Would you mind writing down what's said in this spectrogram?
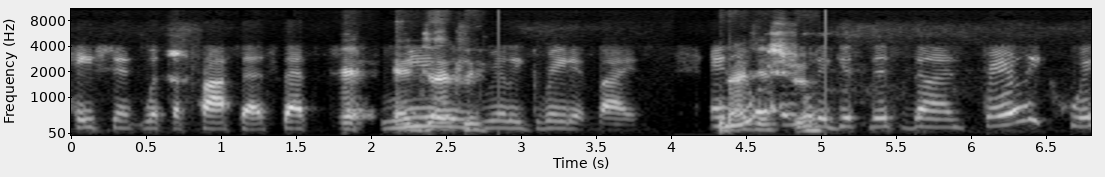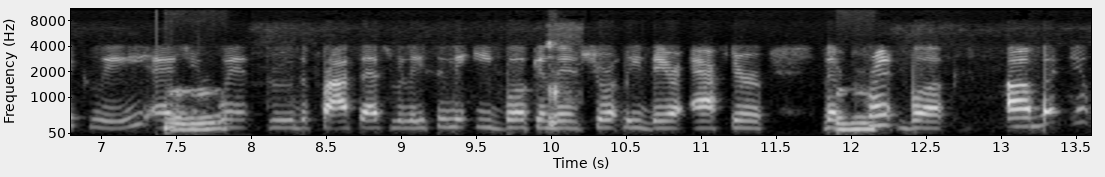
patient with the process. That's really, exactly. really great advice. And that you were able true. to get this done fairly quickly as mm-hmm. you went through the process, releasing the ebook, and then shortly thereafter, the mm-hmm. print book. Um, but it,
